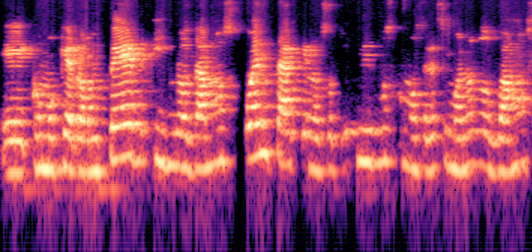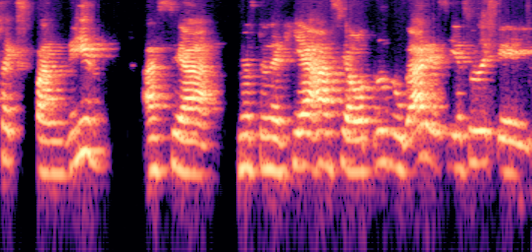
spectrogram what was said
eh, como que romper y nos damos cuenta que nosotros mismos como seres humanos nos vamos a expandir hacia nuestra energía hacia otros lugares y eso de que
